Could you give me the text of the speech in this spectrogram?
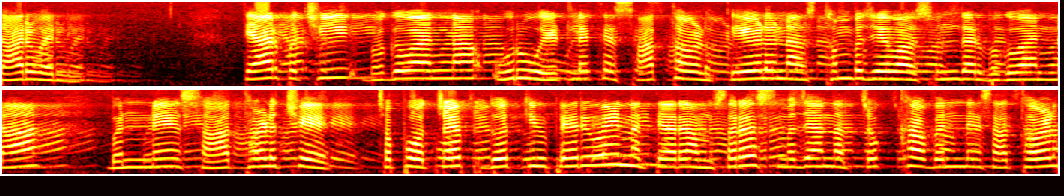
ધારવાની. ત્યાર પછી ભગવાનના ઉરુ એટલે કે સાથળ, કેળના સ્તંભ જેવા સુંદર ભગવાનના બંને સાથળ છે. ચપો ચપ દોત્યું પહેર્યું હોય ને ત્યારે આમ સરસ મજાના ચોખ્ખા બંને સાથળ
